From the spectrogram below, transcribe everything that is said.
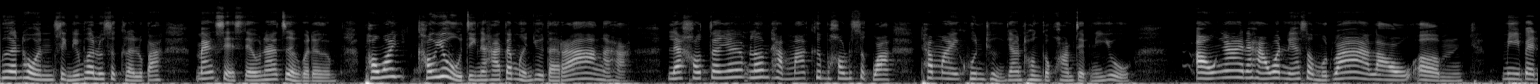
เพื่อนทนสิ่งที่เพื่อนรู้สึกเลยรู้ปะแม่งเสียเซลล์หน้าเจือนกว่าเดิม เพราะว่าเขาอยู่จริงนะคะ แต่เหมือนอยู่แต่ร่างอะค่ะ และเขาจะเริ่มเริ่มทำมากขึ้นเพราะเขารู้สึกว่าทำไมคุณถึงยังทนกับความเจ็บนี้อยู่ เอาง่ายนะคะ วันนี้สมมุติว่าเราเอ่มมีเป็น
